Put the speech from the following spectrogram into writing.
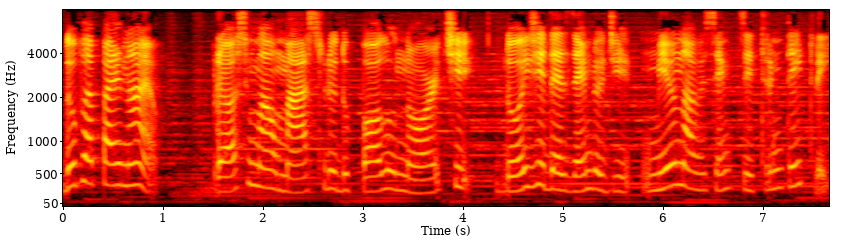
Do Papai Noel, próximo ao mastro do Polo Norte, 2 de dezembro de 1933.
